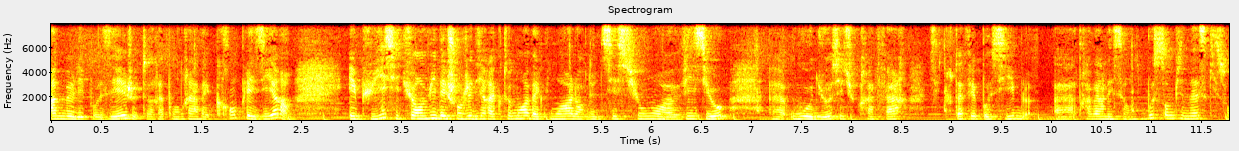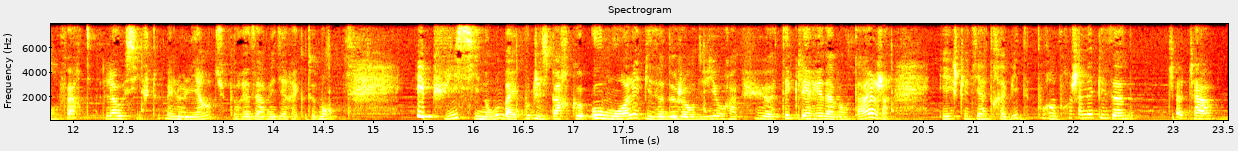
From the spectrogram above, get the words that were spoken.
à me les poser. Je te répondrai avec grand plaisir. Et puis, si tu as envie d'échanger directement avec moi lors d'une session euh, visio euh, ou audio, si tu préfères, c'est tout à fait possible à travers les séances Boost en Business qui sont offertes. Là aussi, je te mets le lien, tu peux réserver directement. Et puis sinon, bah écoute, j'espère que au moins l'épisode d'aujourd'hui aura pu t'éclairer davantage et je te dis à très vite pour un prochain épisode. Ciao ciao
